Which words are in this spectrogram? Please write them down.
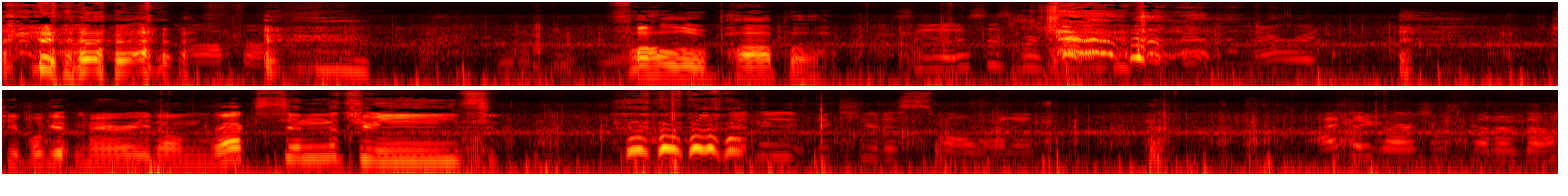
Follow papa. See, this is where people get married. People get married on rocks in the trees. That'd be the cutest small wedding. I think ours was better though.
